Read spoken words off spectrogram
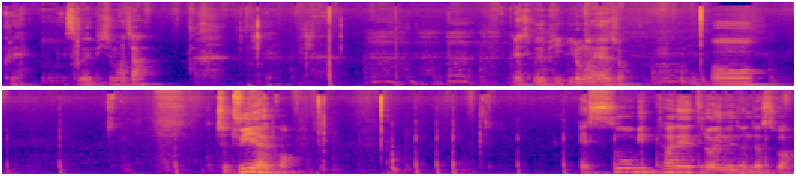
그래 S분의 P 좀 하자. S분의 P 이런 거 해야죠. 어... 저 주의해야 할 거. S오비탈에 들어있는 전자수와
